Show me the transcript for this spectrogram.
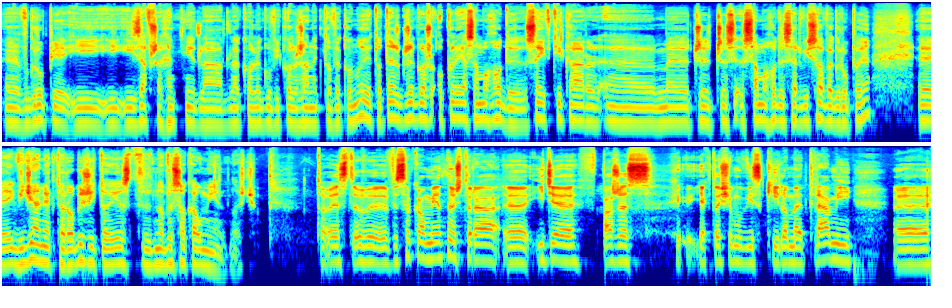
e, w grupie i, i, i zawsze chętnie dla, dla kolegów i koleżanek to wykonuje, to też Grzegorz okleja samochody, safety car em, czy, czy samochody serwisowe grupy. E, Widziałem jak to robisz i to jest no, wysoka umiejętność. To jest y, wysoka umiejętność, która y, idzie w parze z, jak to się mówi, z kilometrami e,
